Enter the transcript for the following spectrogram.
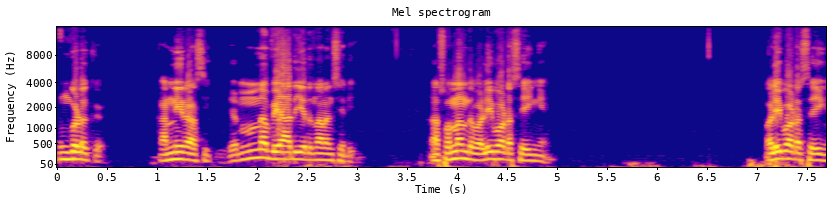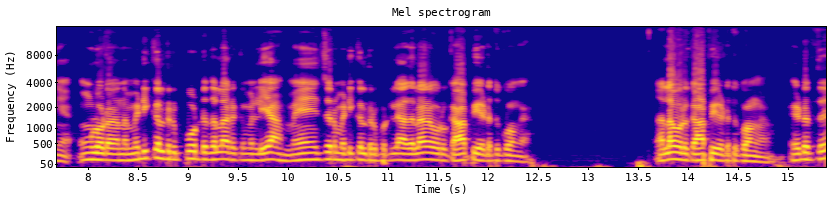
உங்களுக்கு கன்னிராசி என்ன வியாதி இருந்தாலும் சரி. நான் சொன்ன அந்த வழிபாடை செய்யுங்க. வழிபாடை செய்யுங்க. உங்களோட அந்த மெடிக்கல் ரிப்போர்ட் இதெல்லாம் இருக்கும் இல்லையா? மேஜர் மெடிக்கல் ரிப்போர்ட்ல அதெல்லாம் ஒரு காப்பி எடுத்துக்கோங்க. நல்லா ஒரு காப்பி எடுத்துக்கோங்க. எடுத்து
